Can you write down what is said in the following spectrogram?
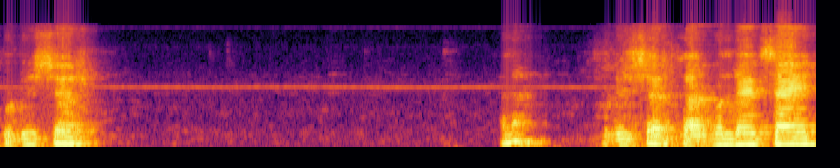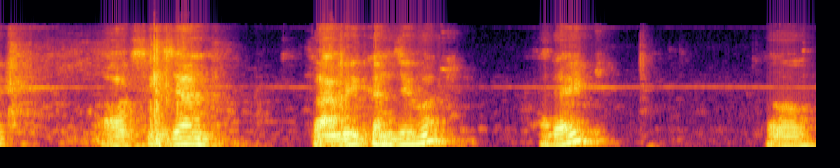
producer है ना? Producer carbon dioxide oxygen primary consumer right so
